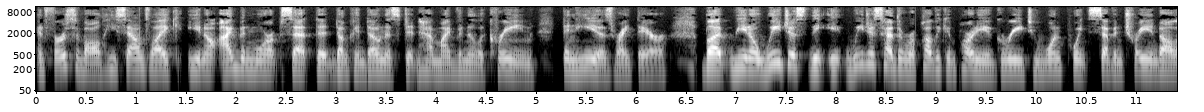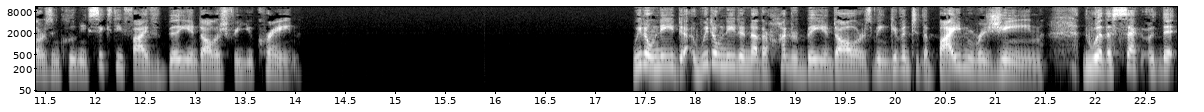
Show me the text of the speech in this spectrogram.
And first of all, he sounds like, you know, I've been more upset that Dunkin' Donuts didn't have my vanilla cream than he is right there. But, you know, we just, the, we just had the Republican Party agree to $1.7 trillion, including $65 billion for Ukraine. We don't need we don't need another hundred billion dollars being given to the Biden regime with a sec that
